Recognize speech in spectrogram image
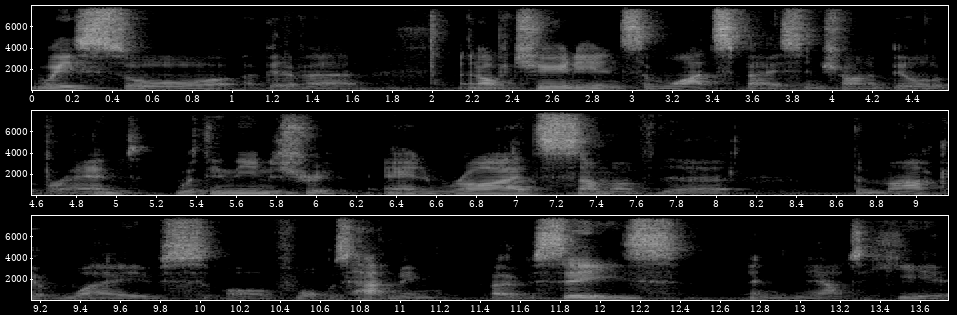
we saw a bit of a an opportunity and some white space in trying to build a brand within the industry and ride some of the the market waves of what was happening overseas and now to here.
